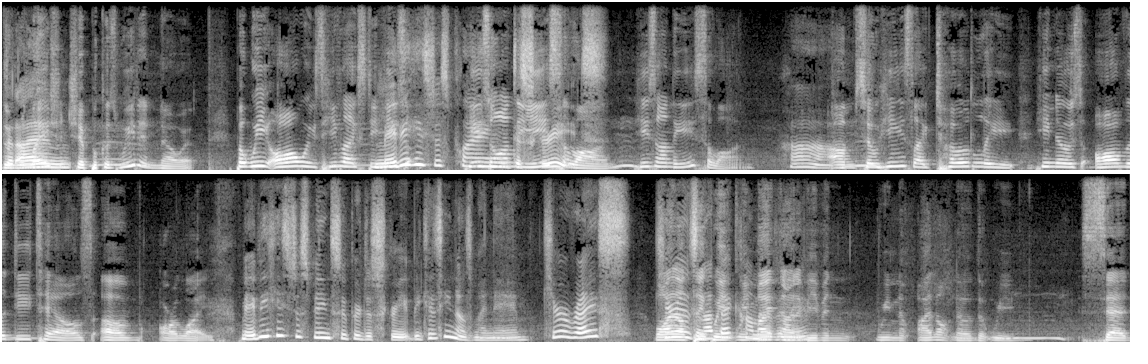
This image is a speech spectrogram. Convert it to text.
the But I'm- relationship because we didn't know it. But we always he likes to. Maybe he's, he's just playing he's on discreet. the e salon. He's on the e salon. Huh. Um, so he's like totally. He knows all the details of our life. Maybe he's just being super discreet because he knows my name. Kira Rice. Well, Kira I don't is think not we, we might not name. have even we know. I don't know that we said.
